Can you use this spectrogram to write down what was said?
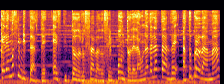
Queremos invitarte este y todos los sábados en punto de la una de la tarde a tu programa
